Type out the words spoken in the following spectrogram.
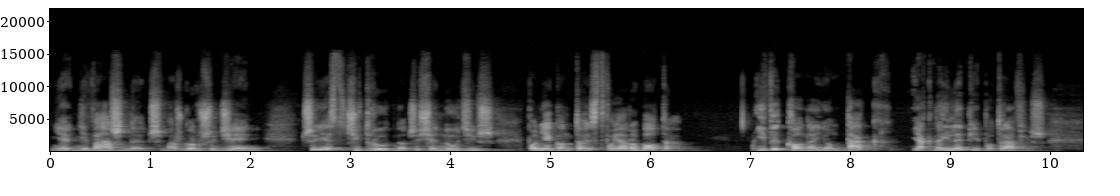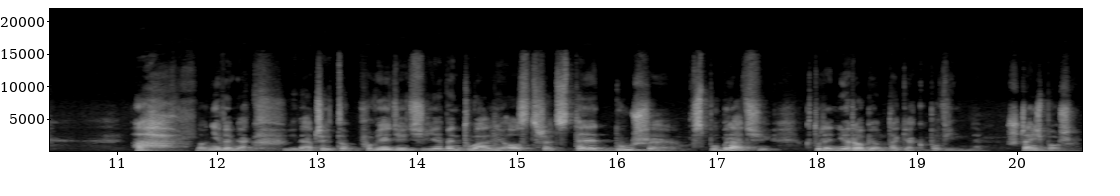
Nie, nieważne, czy masz gorszy dzień, czy jest ci trudno, czy się nudzisz, poniekąd to jest Twoja robota i wykonaj ją tak, jak najlepiej potrafisz. Ach, no nie wiem, jak inaczej to powiedzieć i ewentualnie ostrzec te dusze współbraci, które nie robią tak, jak powinny. Szczęść Boże.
